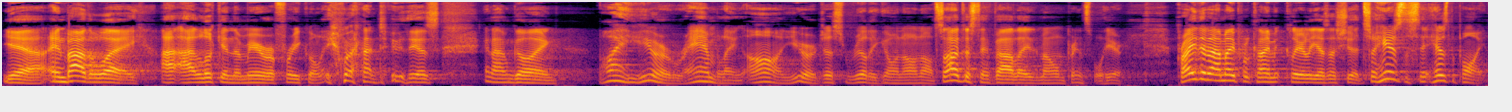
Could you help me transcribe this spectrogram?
Yeah, and by the way, I, I, look in the mirror frequently when I do this, and I'm going, boy, you are rambling on. You are just really going on and on. So I just have violated my own principle here. Pray that I may proclaim it clearly as I should. So here's the, here's the point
